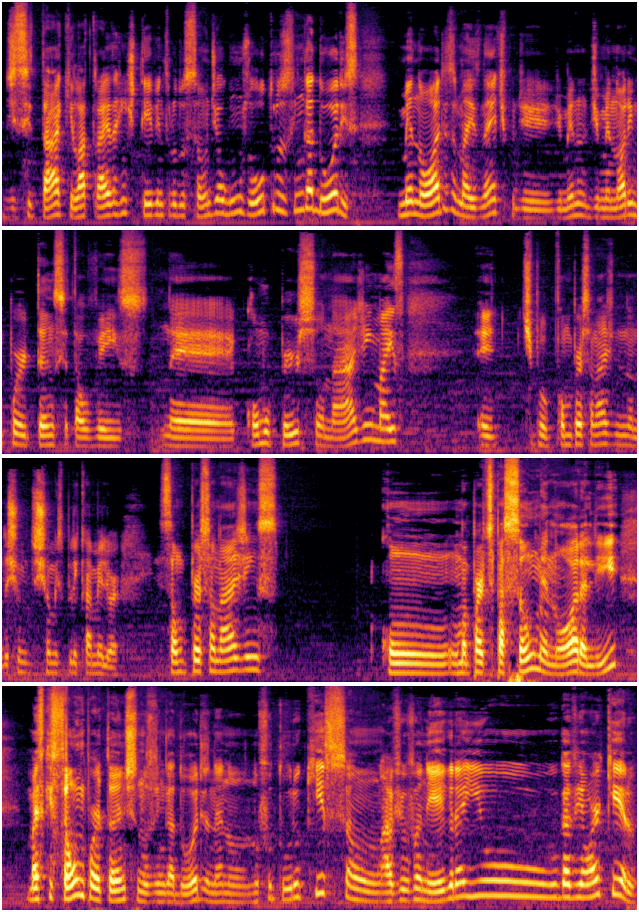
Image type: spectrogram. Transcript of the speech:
De citar que lá atrás a gente teve a introdução de alguns outros Vingadores menores, mas né, tipo de, de, men de menor importância talvez, né, como personagem, mas é, tipo, como personagem. Não, deixa, deixa eu me explicar melhor. São personagens com uma participação menor ali, mas que são importantes nos Vingadores, né, no, no futuro, que são a Viúva Negra e o, o Gavião Arqueiro.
